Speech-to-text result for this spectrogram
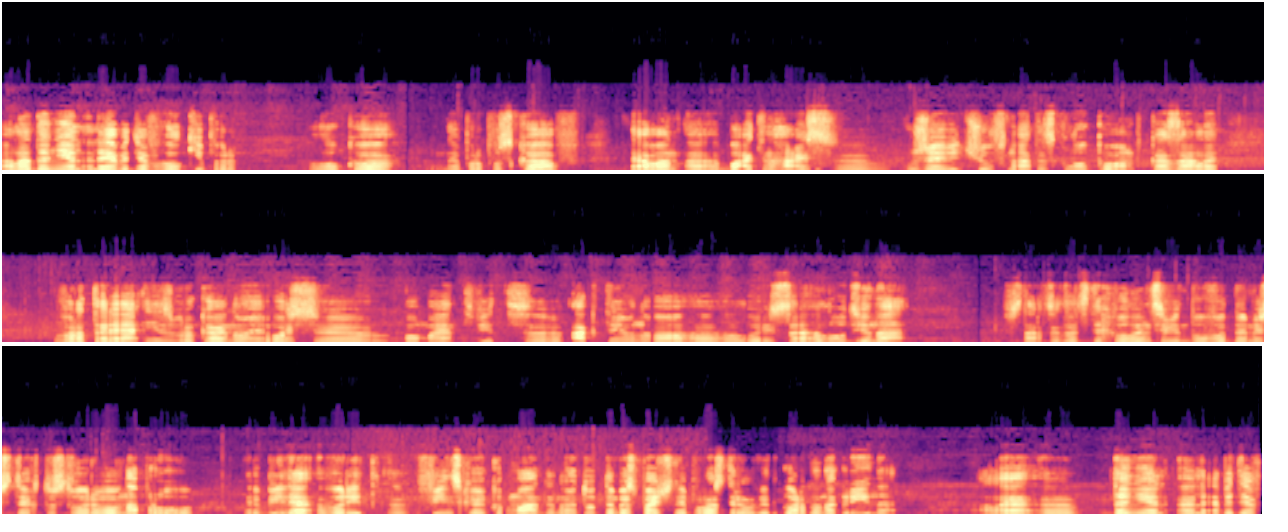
Але Даніель Лебедєв, голкіпер Луко, не пропускав. Еван е, Байтенгайс е, вже відчув натиск Луко, вам показали воротаря Інсбрука. Ну і ось е, момент від е, активного е, Луїса Лудіна. В стартовій 20 хвилинці він був одним із тих, хто створював напругу е, біля воріт е, фінської команди. Ну і тут небезпечний простріл від Гордона Гріна. Але е, Даніель Лебедєв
